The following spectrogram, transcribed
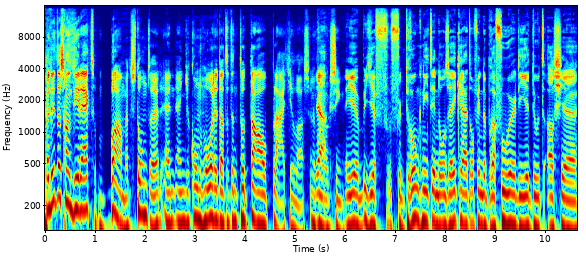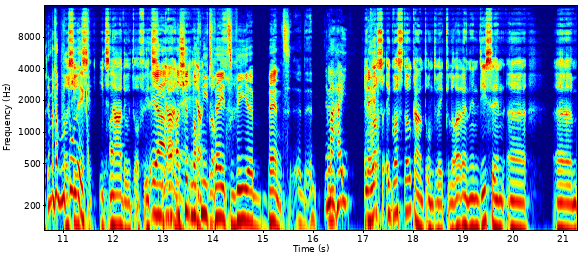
Maar dit was gewoon direct, bam, het stond er. En, en je kon horen dat het een totaal plaatje was. En dat kon Ja. je ook zien. En je, je verdronk niet in de onzekerheid of in de bravoure die je doet als je... Ja, maar dat Als bedoel je iets, ik. iets nadoet of iets. Ja, als je het nog ja, niet klopt. weet wie je bent. Eh, eh, Nee, maar hij... Ik, Nee. was, ik was het ook aan het ontwikkelen hoor. En in die zin eh, ehm,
